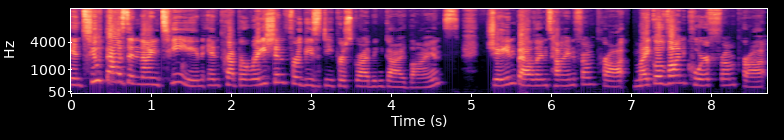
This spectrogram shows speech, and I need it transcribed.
in 2019, in preparation for these deprescribing guidelines, Jane Ballantyne from PROP, Michael Von Korff from PROP,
